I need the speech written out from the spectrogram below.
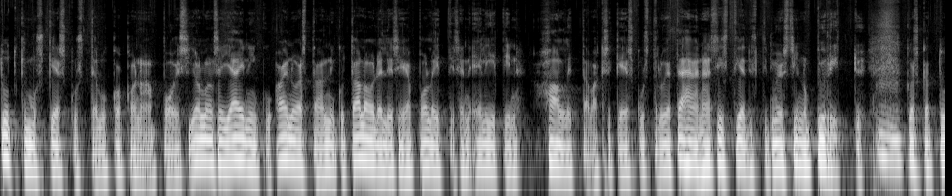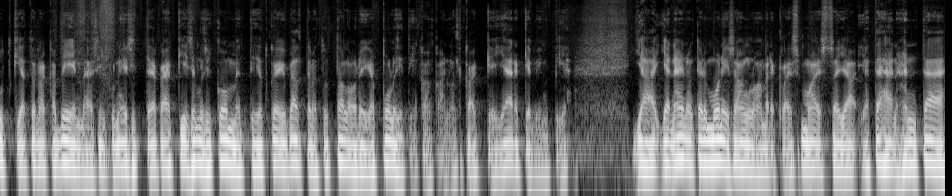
tutkimuskeskustelu kokonaan pois, jolloin se jäi niin kuin ainoastaan niin kuin taloudellisen ja poliittisen eliitin hallittavaksi keskustelu. Ja tähänhän siis tietysti myös siinä on pyritty, mm. koska tutkijat on aika veemäisiä, kun esittää kaikkia sellaisia kommentteja, jotka ei välttämättä ole talouden ja politiikan kannalta kaikkein järkevimpiä. Ja, ja näin on käynyt monissa angloamerikkalaisissa maissa. Ja, ja tähänhän tämä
